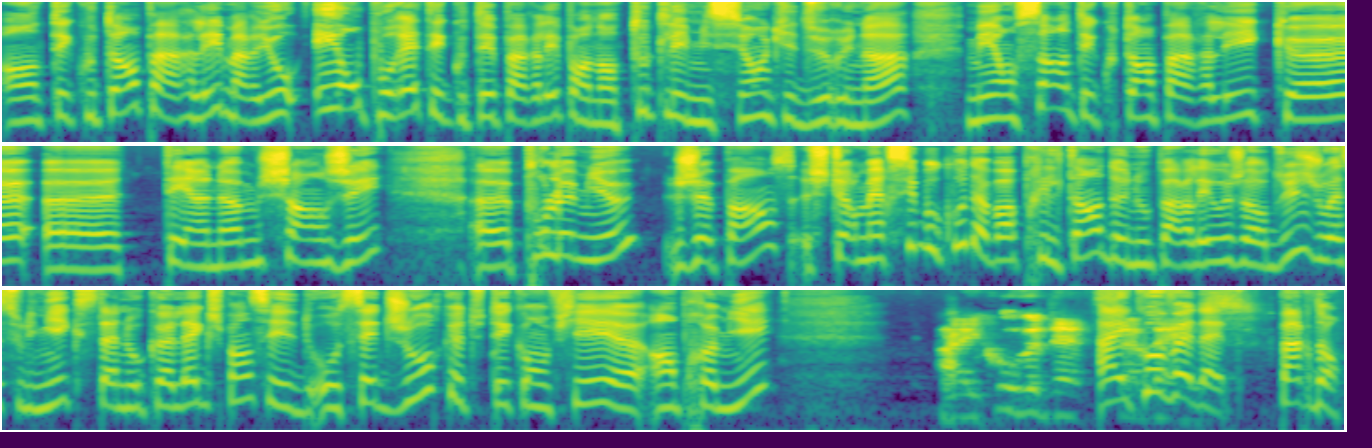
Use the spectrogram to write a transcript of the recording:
en t'écoutant parler, Mario, et on pourrait t'écouter parler pendant toute l'émission qui dure une heure, mais on sent en t'écoutant parler que euh, t'es un homme changé euh, pour le mieux, je pense. Je te remercie beaucoup d'avoir pris le temps de nous parler aujourd'hui. Je dois souligner que c'est à nos collègues, je pense, c'est aux sept jours que tu t'es confié euh, en premier. Aiko Vedette. Aiko Vedette, pardon.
